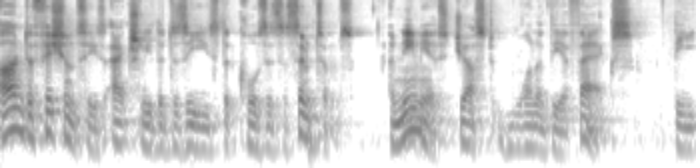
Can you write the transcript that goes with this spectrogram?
iron deficiency is actually the disease that causes the symptoms. Anemia is just one of the effects. The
